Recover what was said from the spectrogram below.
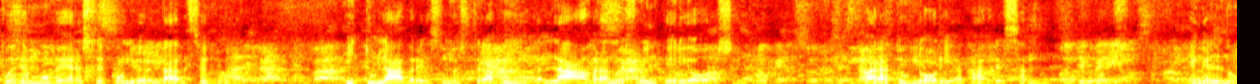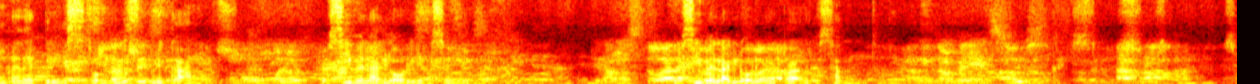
pueda moverse con libertad, Señor. Y tú labres nuestra vida, labra nuestro interior, Señor, para tu gloria, Padre Santo Dios. En el nombre de Cristo te lo suplicamos. Recibe la gloria, Señor. Recibe la gloria, Padre Santo. En el nombre de Jesús. Cristo Amén. Jesús.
